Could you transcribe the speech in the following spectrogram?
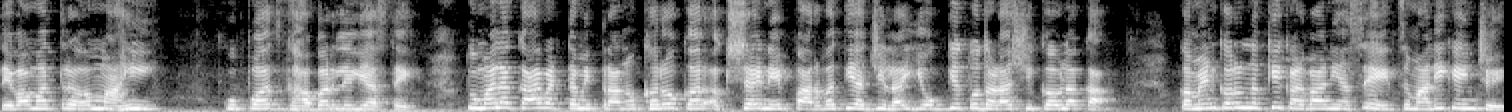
तेव्हा मात्र माही खूपच घाबरलेली असते. तुम्हाला काय वाटतं मित्रांनो? खरोखर अक्षयने पार्वती आजीला योग्य तो धडा शिकवला का? कमेंट करून नक्की कळवा आणि असेच मालिकेंचे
